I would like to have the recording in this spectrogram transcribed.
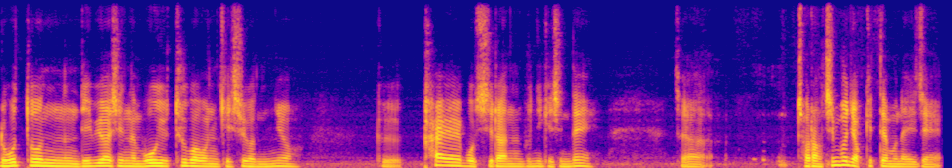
로보톤 리뷰하시는 모 유튜버분 계시거든요. 그 칼보 씨라는 분이 계신데 제가 저랑 친분이 없기 때문에 이제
